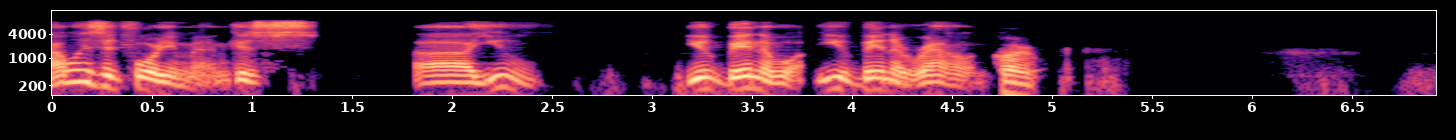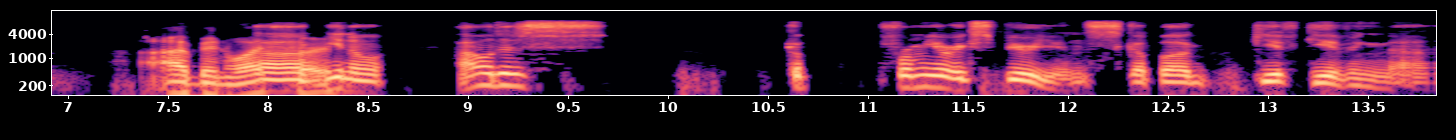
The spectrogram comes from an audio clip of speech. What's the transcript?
how is it for you, man? Because uh, you've you've been a, you've been around. Corp. I've been what? Uh, you know, how does from your experience kapag gift giving na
